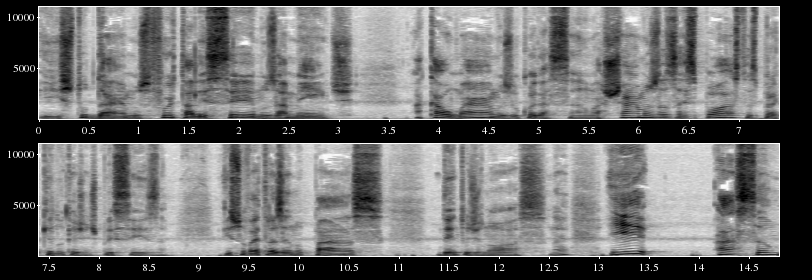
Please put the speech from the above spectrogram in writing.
e estudarmos, fortalecermos a mente, acalmarmos o coração, acharmos as respostas para aquilo que a gente precisa. Isso vai trazendo paz dentro de nós. Né? E a ação,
